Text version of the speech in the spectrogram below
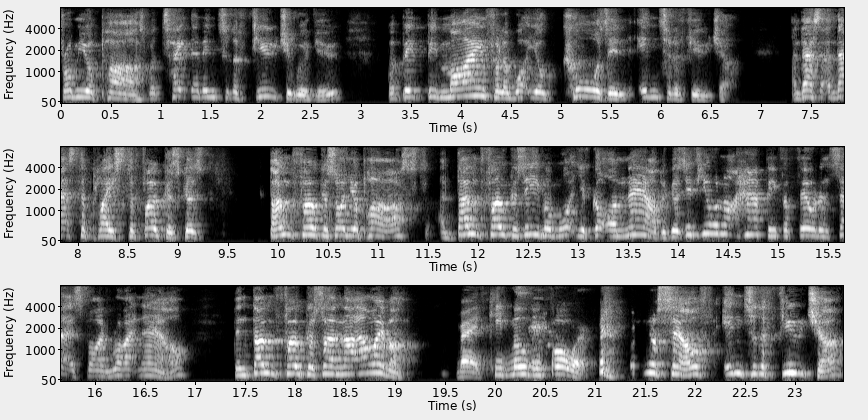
from your past but take them into the future with you but be, be mindful of what you're causing into the future. And that's and that's the place to focus because don't focus on your past and don't focus even what you've got on now because if you're not happy fulfilled and satisfied right now then don't focus on that either. Right keep moving forward. Put yourself into the future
